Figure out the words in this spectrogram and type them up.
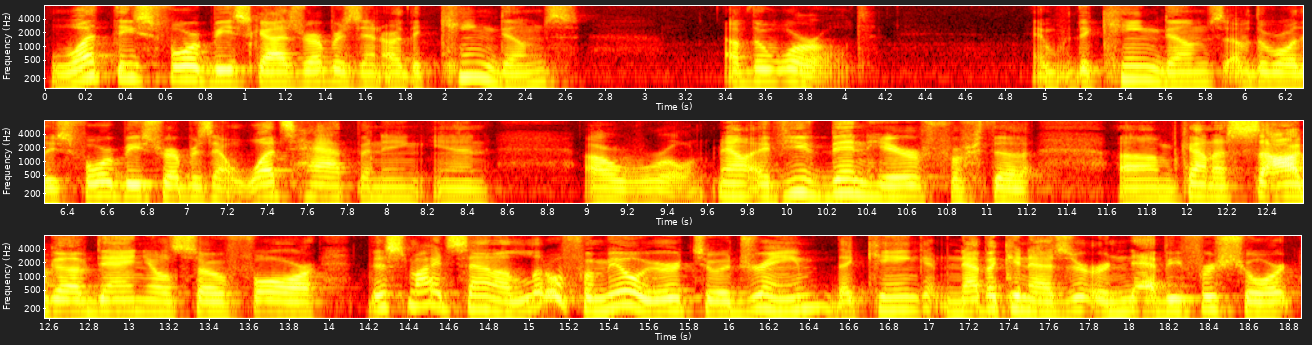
What these four beast guys represent are the kingdoms of the world. And the kingdoms of the world. These four beasts represent what's happening in our world. Now, if you've been here for the um, kind of saga of Daniel so far, this might sound a little familiar to a dream that King Nebuchadnezzar, or Nebi for short,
